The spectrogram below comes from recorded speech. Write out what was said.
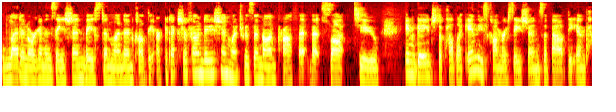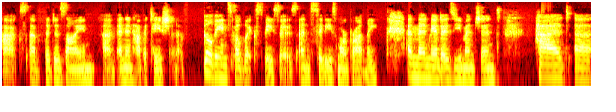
led an organization based in London called the Architecture Foundation, which was a nonprofit that sought to engage the public in these conversations about the impacts of the design um, and inhabitation of buildings, public spaces, and cities more broadly. And then, Manda, as you mentioned, had uh,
